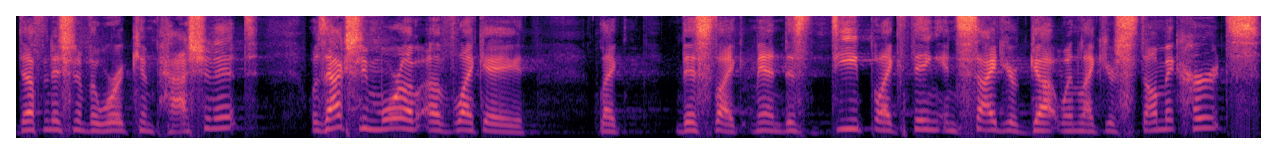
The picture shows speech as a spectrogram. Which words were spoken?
definition of the word compassionate was actually more of, of like a like this like man this deep like thing inside your gut when like your stomach hurts.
